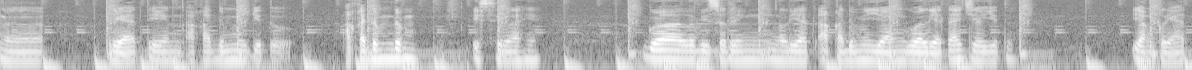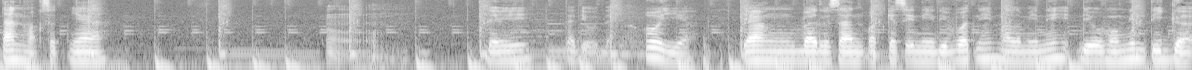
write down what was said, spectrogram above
ngeliatin akademi gitu. Akadem dem istilahnya gua lebih sering ngelihat akademi yang gua lihat aja gitu. Yang kelihatan maksudnya day tadi udah. Oh iya yang barusan podcast ini dibuat nih malam ini diumumin tiga.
